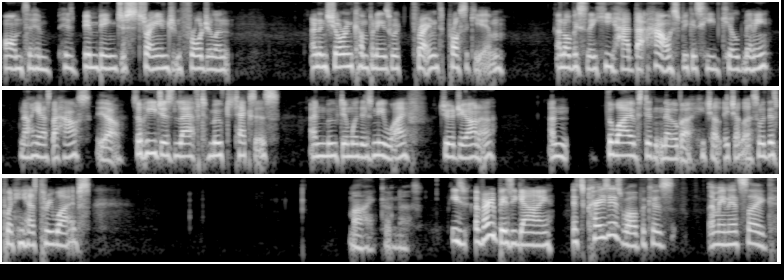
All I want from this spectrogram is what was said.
on to him his him being just strange and fraudulent. And insurance companies were threatening to prosecute him. And obviously he had that house because he'd killed Minnie, Now he has the house. Yeah. So he just left, moved to Texas, and moved in with his new wife, Georgiana. And the wives didn't know about each other. Each other. So at this point, he has three wives. My goodness. He's a very busy guy. It's crazy as well because I mean it's like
